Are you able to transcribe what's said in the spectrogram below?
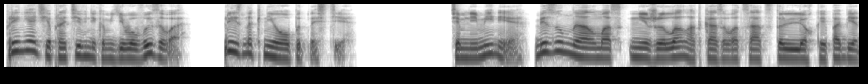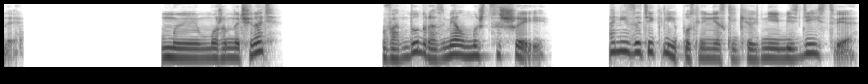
Принятие противником его вызова – признак неопытности. Тем не менее, Безумный Алмаз не желал отказываться от столь легкой победы. «Мы можем начинать?» Ван Дун размял мышцы шеи. Они затекли после нескольких дней бездействия,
